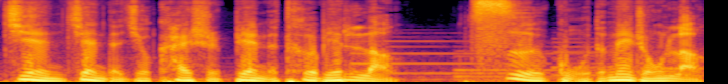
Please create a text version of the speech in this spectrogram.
渐渐的就开始变得特别冷，刺骨的那种冷。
